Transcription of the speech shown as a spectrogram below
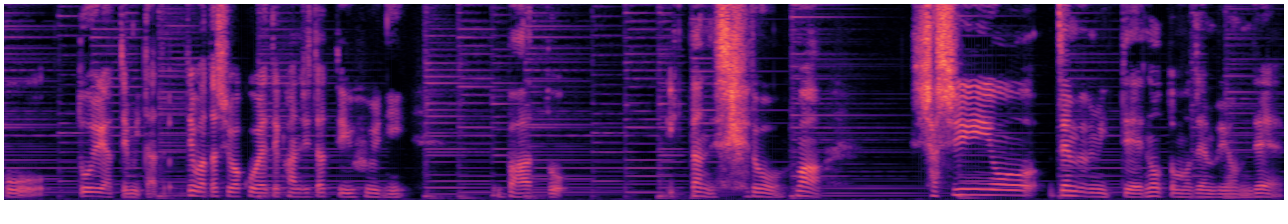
こう、どうやってみたで、私はこうやって感じたっていう風に、バーっと言ったんですけど、まあ、写真を全部見て、ノートも全部読んで、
